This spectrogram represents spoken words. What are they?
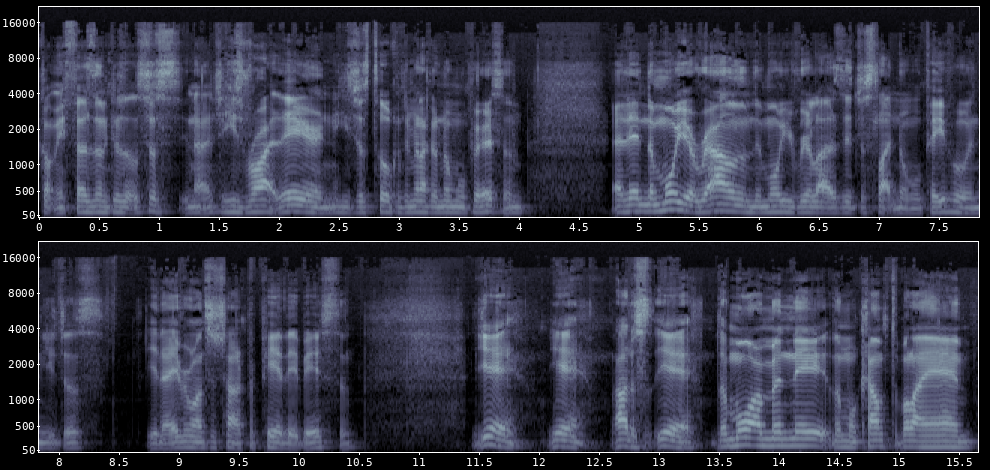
got me fizzing because it was just, you know, he's right there and he's just talking to me like a normal person. And then the more you're around them, the more you realize they're just like normal people, and you just you know, everyone's just trying to prepare their best. And yeah, yeah, I just yeah. The more I'm in there, the more comfortable I am,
